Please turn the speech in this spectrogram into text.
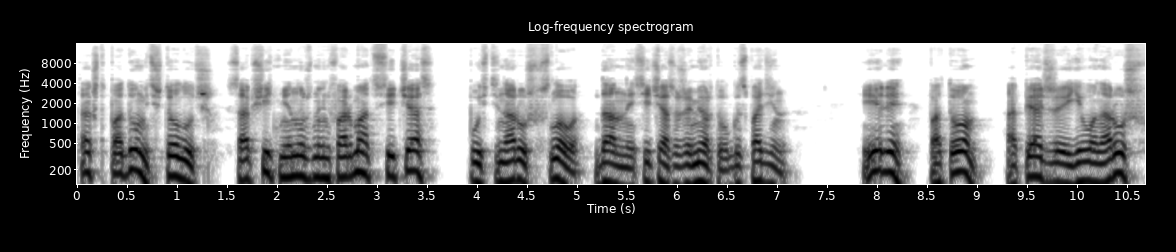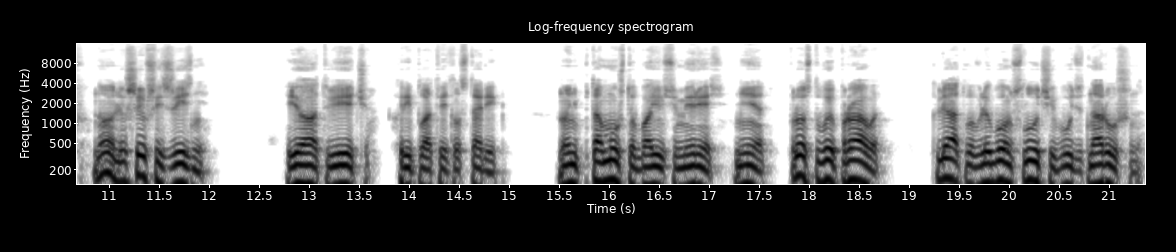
Так что подумайте, что лучше. Сообщить мне нужную информацию сейчас, пусть и нарушив слово, данное сейчас уже мертвого господина. Или потом, опять же его нарушив, но лишившись жизни. Я отвечу, хрипло ответил старик. Но не потому, что боюсь умереть. Нет, просто вы правы. Клятва в любом случае будет нарушена.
